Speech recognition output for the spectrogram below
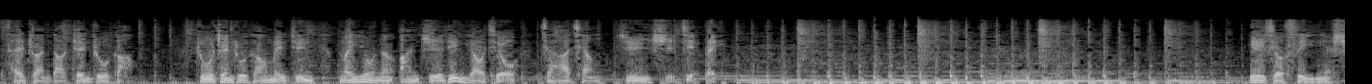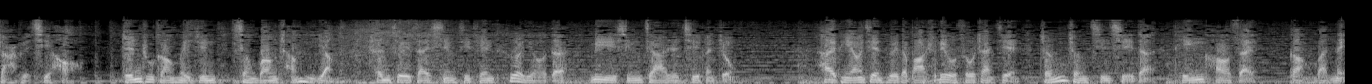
才转到珍珠港。驻珍珠港美军没有能按指令要求加强军事戒备。一九四一年十二月七号，珍珠港美军像往常一样沉醉在星期天特有的例行假日气氛中。太平洋舰队的八十六艘战舰整整齐齐地停靠在港湾内，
